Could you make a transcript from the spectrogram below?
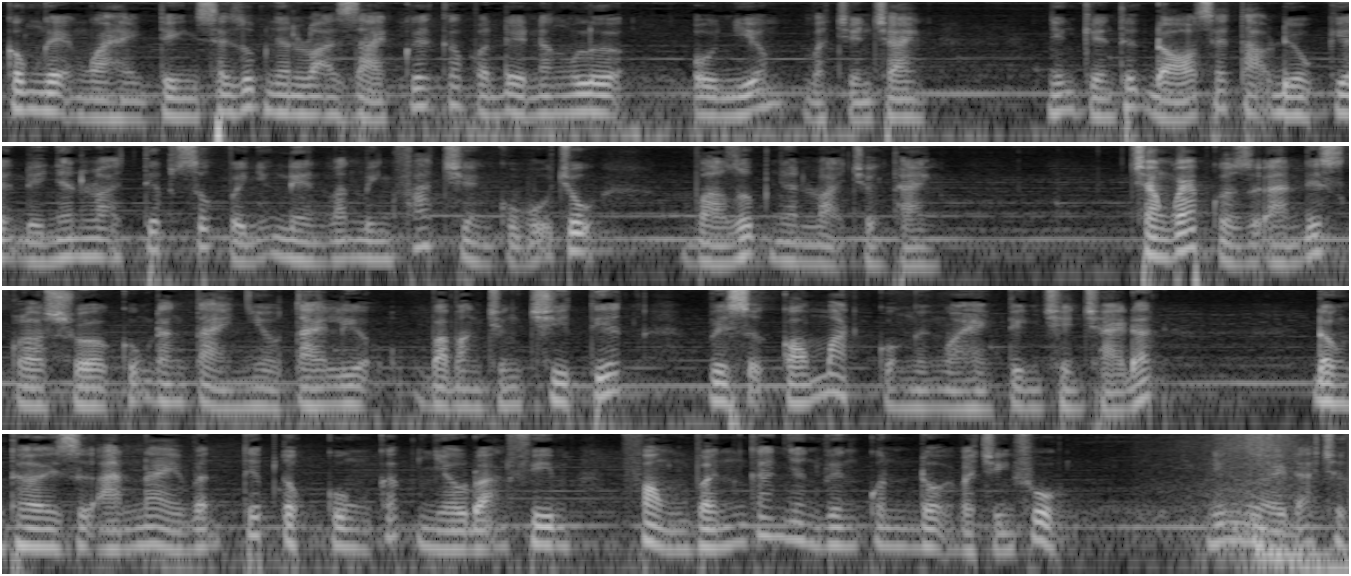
công nghệ ngoài hành tinh sẽ giúp nhân loại giải quyết các vấn đề năng lượng, ô nhiễm và chiến tranh. Những kiến thức đó sẽ tạo điều kiện để nhân loại tiếp xúc với những nền văn minh phát triển của vũ trụ và giúp nhân loại trưởng thành. Trang web của dự án Disclosure cũng đăng tải nhiều tài liệu và bằng chứng chi tiết về sự có mặt của người ngoài hành tinh trên trái đất. Đồng thời, dự án này vẫn tiếp tục cung cấp nhiều đoạn phim phỏng vấn các nhân viên quân đội và chính phủ, những người đã trực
